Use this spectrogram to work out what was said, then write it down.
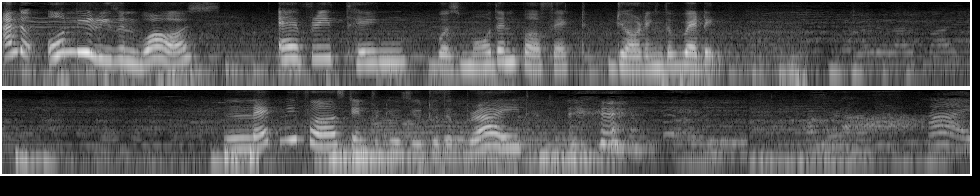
And the only reason was everything was more than perfect during the wedding. Let me first introduce you to the bride. Hi.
